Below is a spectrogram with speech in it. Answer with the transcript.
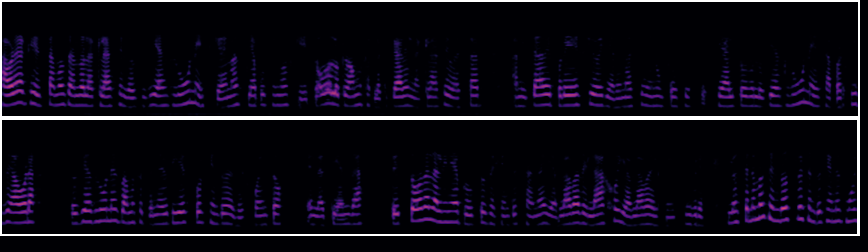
Ahora que estamos dando la clase los días lunes, que además ya pusimos que todo lo que vamos a platicar en la clase va a estar a mitad de precio y además tienen un precio especial todos los días lunes. A partir de ahora, los días lunes vamos a tener 10% de descuento en la tienda de toda la línea de productos de gente sana y hablaba del ajo y hablaba del jengibre. Y los tenemos en dos presentaciones muy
